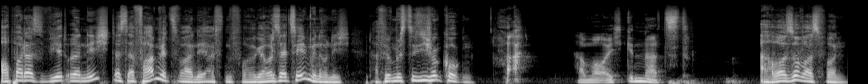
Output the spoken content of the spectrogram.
Ob er das wird oder nicht, das erfahren wir zwar in der ersten Folge, aber das erzählen wir noch nicht. Dafür müsste sie schon gucken. Haben wir euch genatzt. Aber sowas von.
